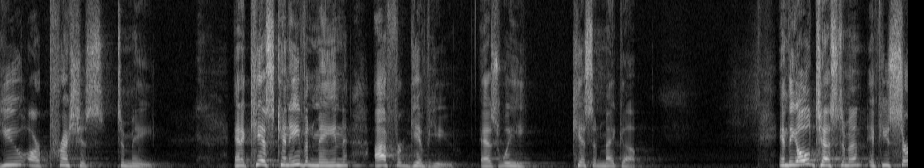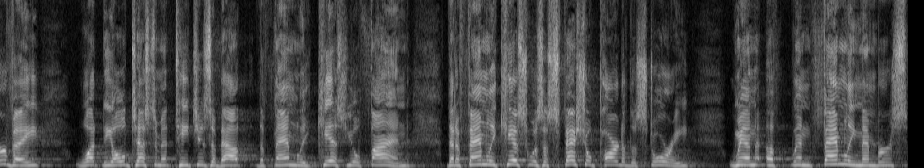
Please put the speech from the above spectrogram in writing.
You are precious to me. And a kiss can even mean, I forgive you, as we kiss and make up. In the Old Testament, if you survey what the Old Testament teaches about the family kiss, you'll find that a family kiss was a special part of the story when, a, when family members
